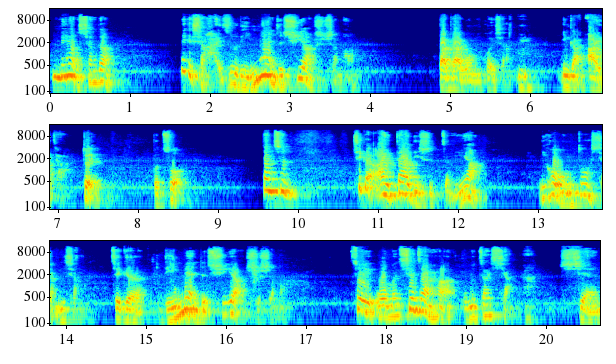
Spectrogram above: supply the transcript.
他没有想到那个小孩子里面的需要是什么？大概我们会想，嗯，应该爱他，对，不错。但是这个爱到底是怎么样？以后我们多想一想。这个里面的需要是什么？所以我们现在哈，我们在想啊，神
